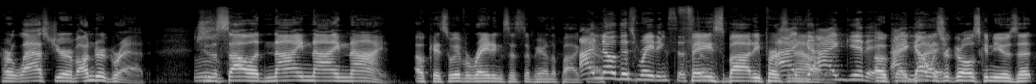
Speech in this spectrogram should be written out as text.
her last year of undergrad. She's Mm. a solid nine nine nine. Okay, so we have a rating system here on the podcast. I know this rating system. face, body, personality. I get it. Okay, I know guys it. or girls can use it.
